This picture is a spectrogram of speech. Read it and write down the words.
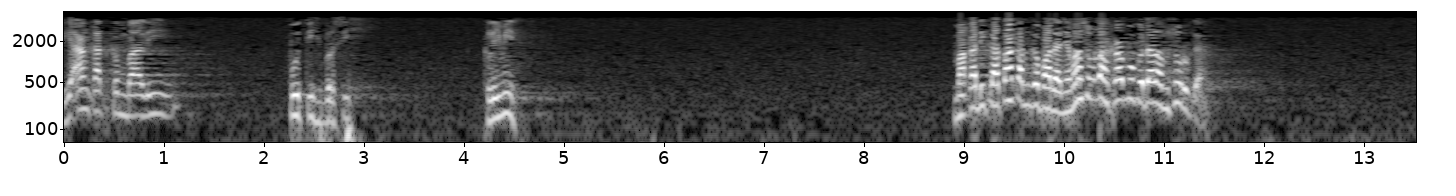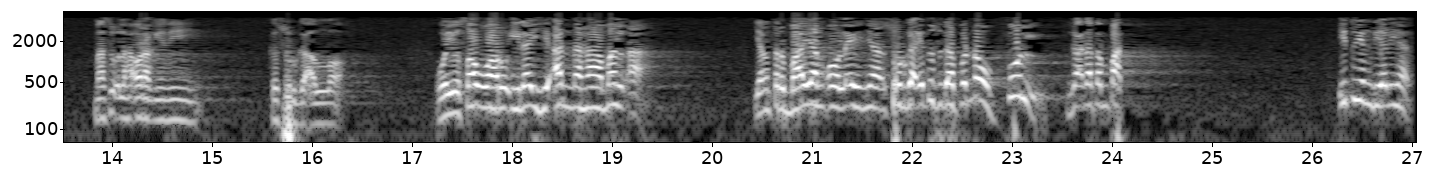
diangkat kembali putih bersih, klimis. Maka dikatakan kepadanya, masuklah kamu ke dalam surga. Masuklah orang ini ke surga Allah. Wa yusawwaru ilaihi annaha mal'a. Yang terbayang olehnya surga itu sudah penuh, full, nggak ada tempat. Itu yang dia lihat.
